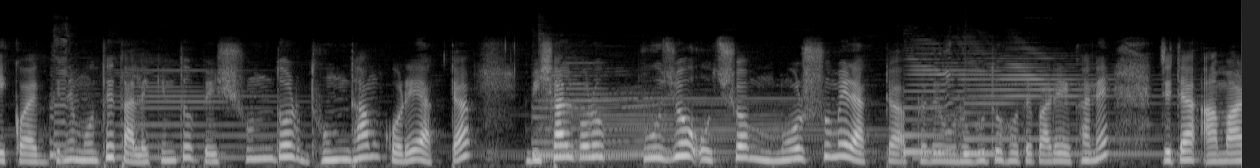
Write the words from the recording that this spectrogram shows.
এই কয়েকদিনের মধ্যে তাহলে কিন্তু বেশ সুন্দর ধুমধাম করে একটা বিশাল বড় পুজো উৎসব মরশুমের একটা আপনাদের অনুভূত হতে পারে এখানে, যেটা আমার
